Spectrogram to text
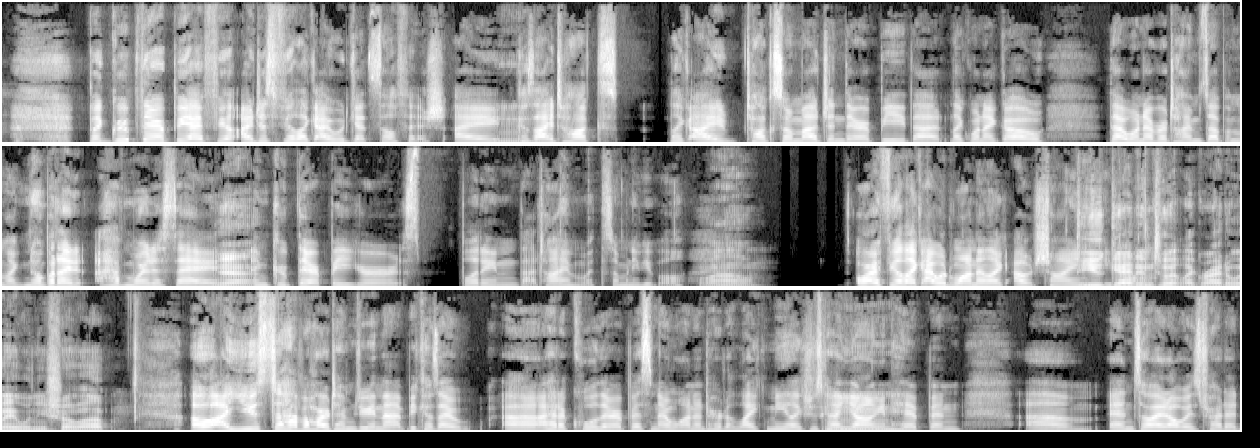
but group therapy, I feel I just feel like I would get selfish. I because Mm. I talk like I talk so much in therapy that like when I go, that whenever time's up, I'm like, no, but I, I have more to say. Yeah. In group therapy, you're splitting that time with so many people. Wow. Or I feel like I would want to like outshine. Do you get into it like right away when you show up? Oh, I used to have a hard time doing that because I uh, I had a cool therapist and I wanted her to like me. Like she was kind of young and Mm. hip and um and so I'd always try to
